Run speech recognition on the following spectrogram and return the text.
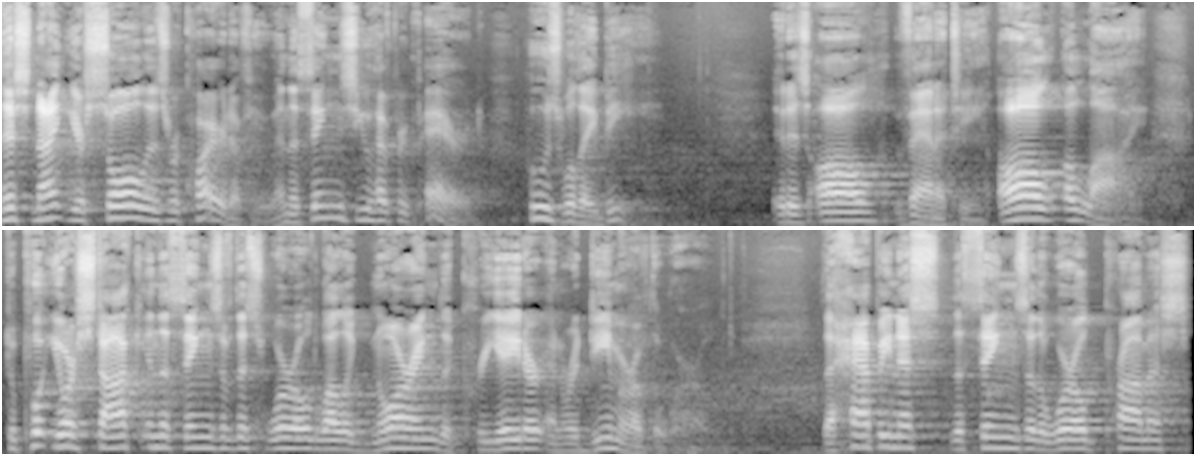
this night your soul is required of you, and the things you have prepared, whose will they be? It is all vanity, all a lie, to put your stock in the things of this world while ignoring the Creator and Redeemer of the world. The happiness the things of the world promise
